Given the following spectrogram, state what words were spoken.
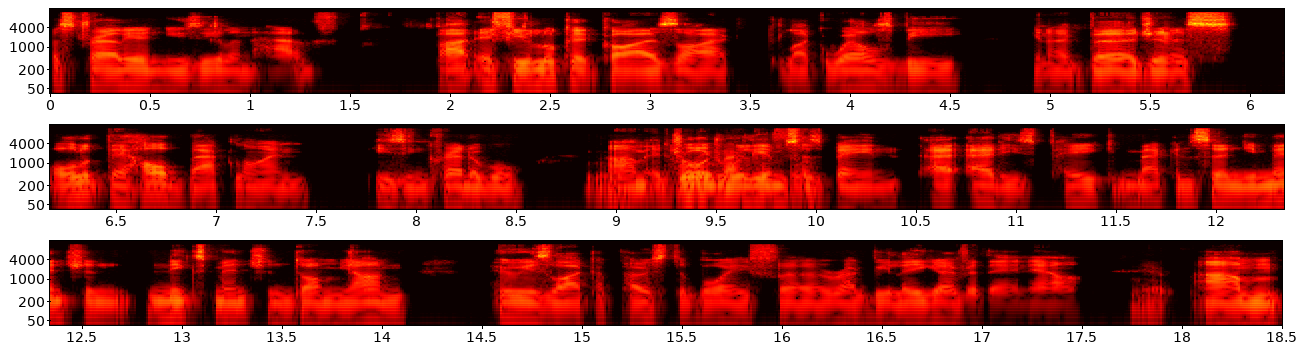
Australia and New Zealand have. But if you look at guys like like Welsby, you know Burgess, all of their whole back line is incredible. Um, Tommy George Williams has been at, at his peak. Makinson, you mentioned Nick's mentioned Dom Young, who is like a poster boy for rugby league over there now. Yep. Um,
